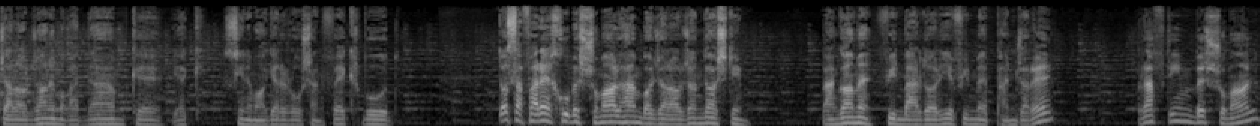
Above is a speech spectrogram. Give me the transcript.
جلال جان مقدم که یک سینماگر روشن فکر بود دو سفر خوب شمال هم با جلال جان داشتیم بنگام فیلم برداری فیلم پنجره رفتیم به شمال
